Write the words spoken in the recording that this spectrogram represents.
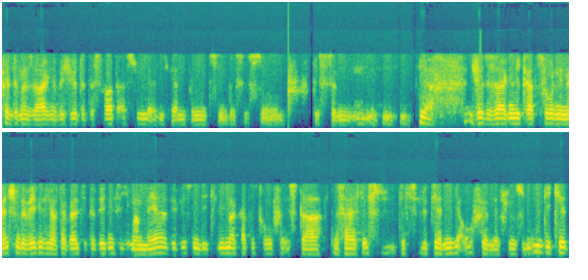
Könnte man sagen, aber ich würde das Wort Asyl eigentlich gerne benutzen. Das ist so bisschen, ja, ich würde sagen, Migration. Die Menschen bewegen sich auf der Welt, sie bewegen sich immer mehr. Wir wissen, die Klimakatastrophe ist da. Das heißt, es, das wird ja nie aufhören, der Fluss. Und umgekehrt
